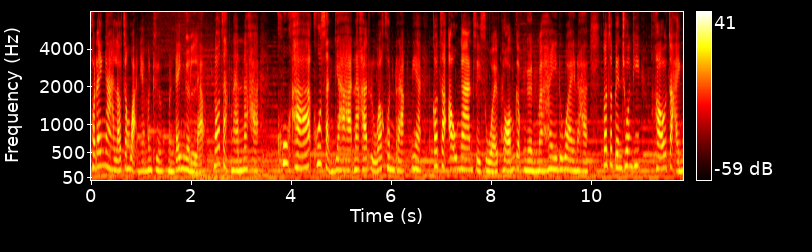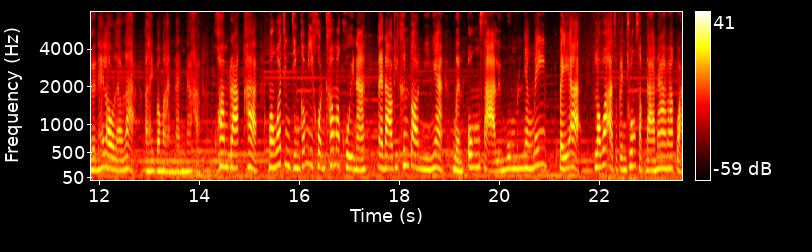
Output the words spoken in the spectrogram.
พอได้งานแล้วจังหวะเนี้ยมันคือมันได้เงินแล้ว นอกจากนั้นนะคะ คู่ค้าคู่สัญญานะคะ หรือว่าคนรักเนี่ยก็จะเอางานสวยๆพร้อมกับเงินมาให้ด้วยนะคะ ก็จะเป็นช่วงที่เขาจ่ายเงินให้เราแล้วล่ะ อะไรประมาณนั้นนะคะ ความรักค่ะ มองว่าจริง ๆ ก็มีคนเข้ามาคุยนะ แต่ดาวที่ขึ้นตอนนี้เนี่ยเหมือนองศาหรือมุมมันยังไม่เป๊ะอะ เราว่าอาจจะเป็นช่วงสัปดาห์หน้ามากกว่า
